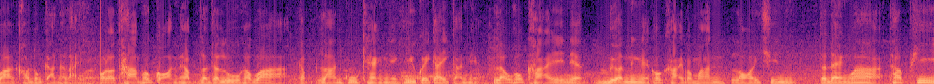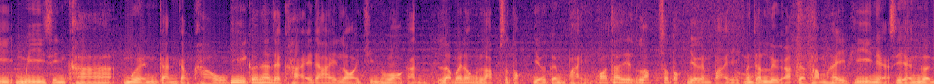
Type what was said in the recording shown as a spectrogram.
ว่าเขาต้องการอะไร พอเราถามเขาก่อนนะครับเราจะรู้ครับว่ากับร้านคู่แข่งเนี่ยที่อยู่ใกล้ๆกันเนี่ยแล้วเขาขายเนี่ยเดือนหนึ่งเนี่ยเขาขายประมาณร้อยชิ้น แสดงว่าถ้าพี่มีสินค้าเหมือนกันกับเขาพี่ก็น่าจะขายได้ร้อยชิ้นพอกัน แล้วไม่ต้องรับสต็อกเยอะเกินไป เพราะถ้ารับสต็อกเยอะเกินไป มันจะเหลือจะทำให้พี่เนี่ยเสียเงิน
